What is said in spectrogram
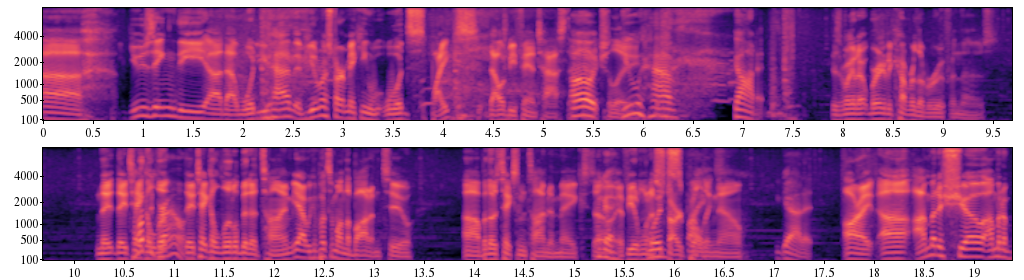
uh, using the uh, that wood you have, if you want to start making wood spikes, that would be fantastic. Oh, actually, you have got it. because we're gonna we're gonna cover the roof in those. And they they take about a the little they take a little bit of time. Yeah, we can put some on the bottom too, uh, but those take some time to make. So Okay, if you want to wood start building now. You got it. All right, uh, I'm gonna show. I'm gonna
